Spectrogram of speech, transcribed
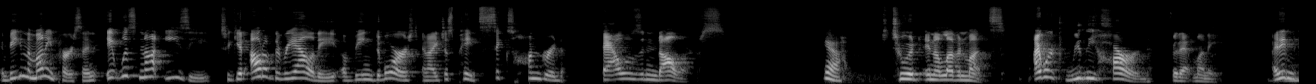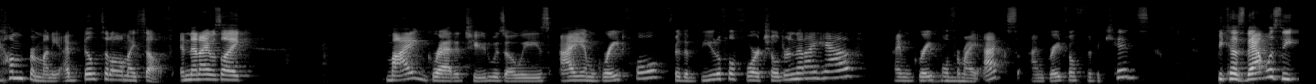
and being the money person, it was not easy to get out of the reality of being divorced and I just paid $600,000 Yeah. to it in 11 months. I worked really hard for that money. I didn't Mhm. come from money. I built it all myself. And then I was like, my gratitude was always I am grateful for the beautiful four children that I have. I'm grateful for my ex. I'm grateful for the kids because that was the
